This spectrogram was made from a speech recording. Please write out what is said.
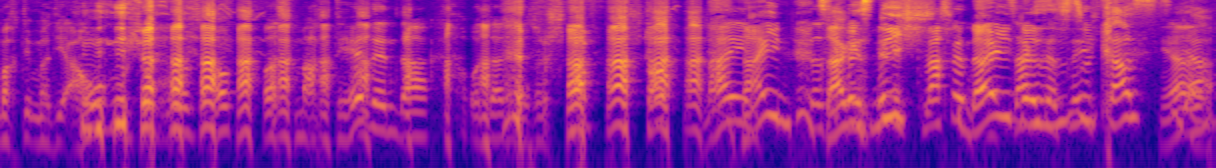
macht immer die Augen schon groß auf, was macht der denn da? Und dann so, stopp, stopp, nein, Nein, das sag es nicht. Nein, sag das ist so krass, Ja, ja.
